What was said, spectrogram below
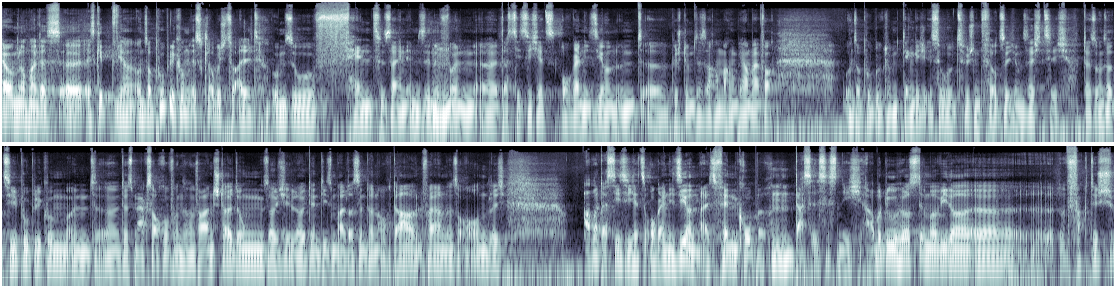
Ja, um nochmal das, äh, es gibt, wir, unser Publikum ist, glaube ich, zu alt, um so Fan zu sein im Sinne von, äh, dass die sich jetzt organisieren und äh, bestimmte Sachen machen. Wir haben einfach, unser Publikum, denke ich, ist so zwischen 40 und 60. Das ist unser Zielpublikum und äh, das merkst du auch auf unseren Veranstaltungen. Solche Leute in diesem Alter sind dann auch da und feiern uns auch ordentlich. Aber dass die sich jetzt organisieren als Fangruppe, das ist es nicht. Aber du hörst immer wieder äh, faktisch,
